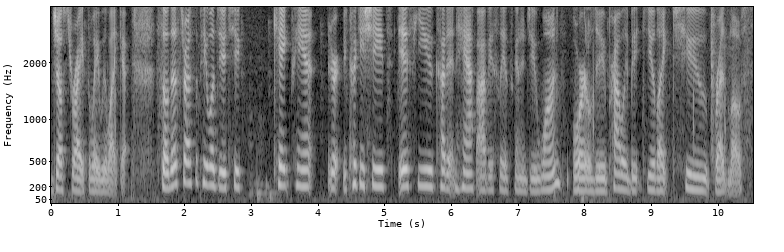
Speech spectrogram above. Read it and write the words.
just right the way we like it. So this recipe will do two cake pan cookie sheets. If you cut it in half, obviously it's going to do one, or it'll do probably be, do like two bread loaves.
